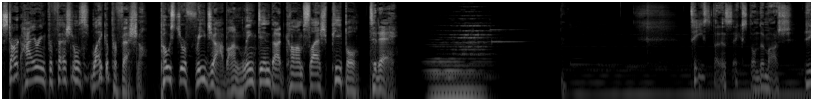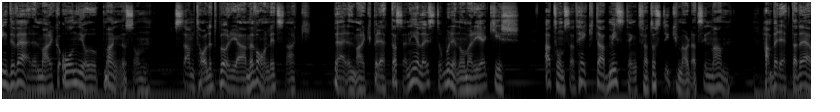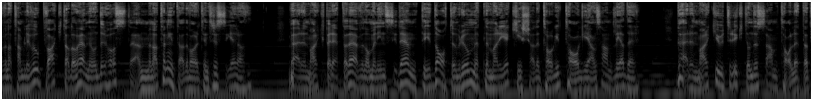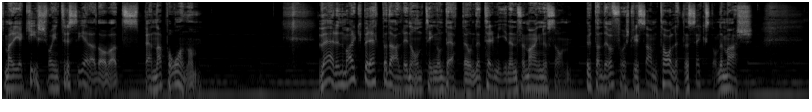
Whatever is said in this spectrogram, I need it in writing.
Start hiring professionals like a professional. Post your free job on linkedin.com/people slash people today. Tisdag den 16 mars ringde Wärenmark Onjo upp Magnusson. Samtalet började med vanligt snack. Wärenmark berättade sen hela historien om Maria Kirsch att hon satt häktad misstänkt för att ha styckmördat sin man. Han berättade även att han blev uppvaktad av henne under hösten men att han inte hade varit intresserad. Wärenmark berättade även om en incident i datumrummet när Maria Kirsch hade tagit tag i hans handleder. Wärenmark uttryckte under samtalet att Maria Kirsch var intresserad av att spänna på honom. Wärenmark berättade aldrig någonting om detta under terminen för Magnusson utan det var först vid samtalet den 16 mars.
